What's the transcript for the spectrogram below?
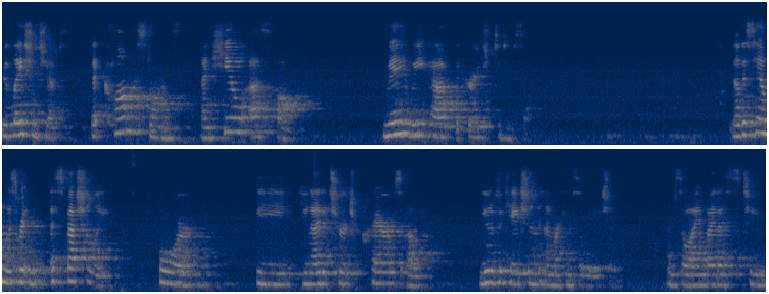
relationships that calm the storms and heal us all. May we have the courage to do so. Now, this hymn was written especially for the United Church prayers of unification and reconciliation. And so I invite us to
